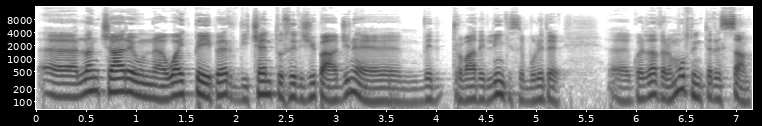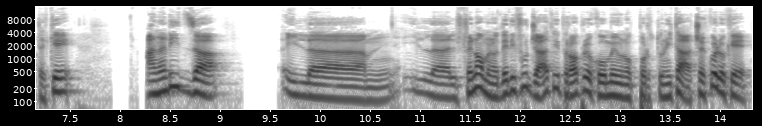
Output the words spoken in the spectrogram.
lanciare un white paper di 116 pagine, trovate il link se volete guardatelo, è molto interessante, che analizza il, il, il fenomeno dei rifugiati proprio come un'opportunità, cioè quello che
